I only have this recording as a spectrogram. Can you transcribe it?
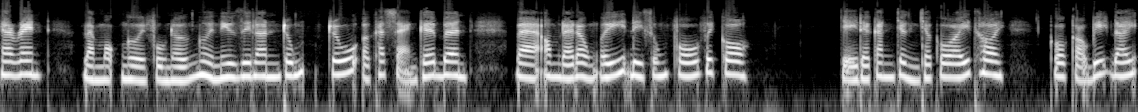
Karen là một người phụ nữ người New Zealand trú, trú ở khách sạn kế bên và ông đã đồng ý đi xuống phố với cô. Chị đã canh chừng cho cô ấy thôi, cô cậu biết đấy,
